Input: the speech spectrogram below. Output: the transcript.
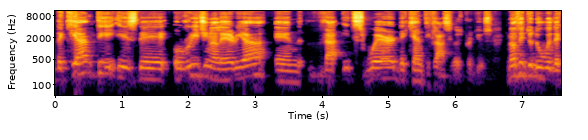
the Chianti is the original area, and that it's where the Chianti Classico is produced. Nothing to do with the,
